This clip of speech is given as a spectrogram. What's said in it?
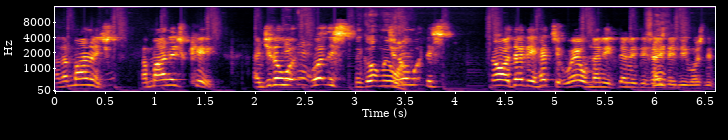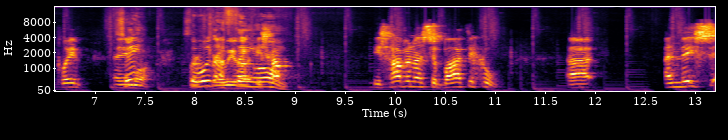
And I managed. I managed, Kay. And do you know what? What this? They got me do you know what this? No, I did. He hit it well, and then he then he decided he wasn't playing See? anymore. So wasn't for a wee thing while. He's ha- he's having a sabbatical. Uh, and they say,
